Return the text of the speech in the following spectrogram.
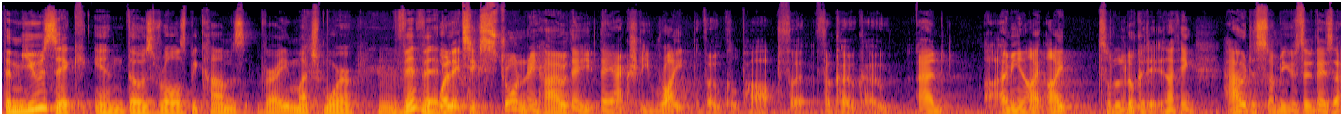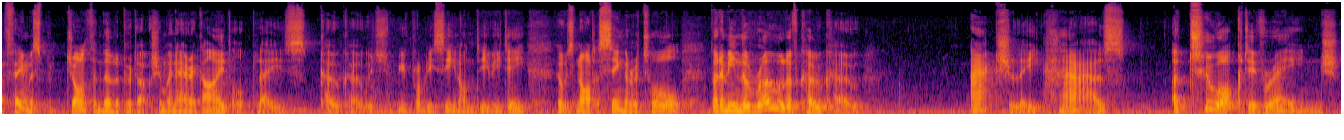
the music in those roles becomes very much more vivid. Well, it's extraordinary how they, they actually write the vocal part for, for Ko-Ko. And I mean, I, I sort of look at it and I think, how does something, because there's that famous Jonathan Miller production when Eric Idle plays Ko-Ko, which you've probably seen on DVD, who was not a singer at all. But I mean, the role of Ko-Ko actually has a two octave range.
